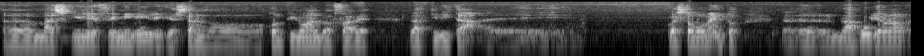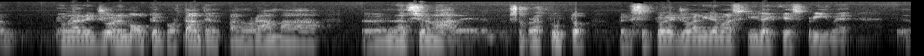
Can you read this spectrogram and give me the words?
eh, maschili e femminili che stanno continuando a fare l'attività. in questo momento eh, la Puglia è una, è una, regione molto importante nel panorama eh, nazionale, soprattutto per il settore giovanile maschile che esprime. Eh,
